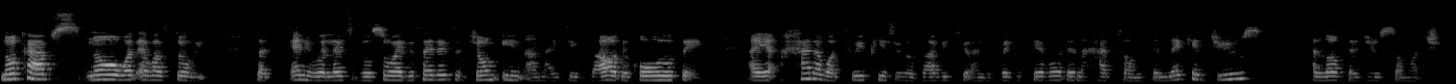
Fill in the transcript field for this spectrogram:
no caps, no whatever story. But anyway, let's go. So I decided to jump in and I devoured the whole thing. I had about three pieces of barbecue and the vegetable. Then I had some the naked juice. I love that juice so much.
